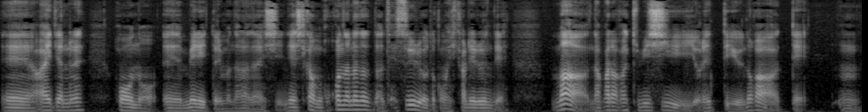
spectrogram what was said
えー、相手のね、方の、えー、メリットにもならないし、で、しかもここならだったら手数料とかも引かれるんで、まあ、なかなか厳しいよねっていうのがあって、うん。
